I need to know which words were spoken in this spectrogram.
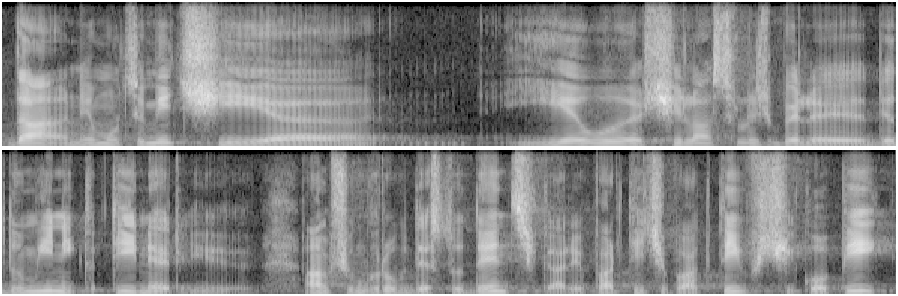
da, nemulțumiți și uh, eu uh, și la slujbele de duminică, tineri, am și un grup de studenți care participă activ și copii,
